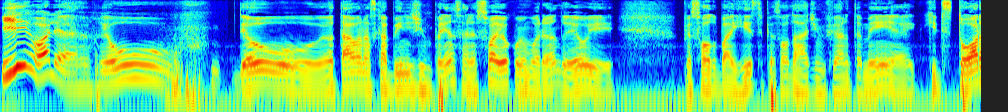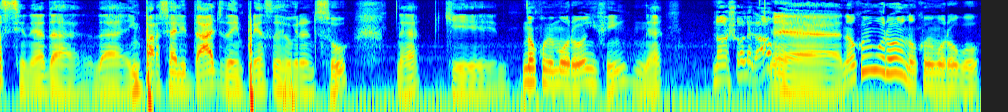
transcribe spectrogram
E olha, eu eu eu tava nas cabines de imprensa, né? Só eu comemorando, eu e o pessoal do bairrista, o pessoal da Rádio Inferno também, é, que distorce, né, da, da imparcialidade da imprensa do Rio Grande do Sul, né? Que não comemorou, enfim, né? Não achou legal? É, não comemorou, não comemorou o gol.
